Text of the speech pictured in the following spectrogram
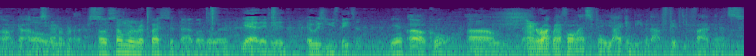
Oh god, these Oh. Hammer Brothers. Oh, someone requested that, by the way. Yeah, they did. It was used pizza. Yeah. Oh, cool. Um, and Rockman 4 minus Infinity, I can beat in about 55 minutes.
